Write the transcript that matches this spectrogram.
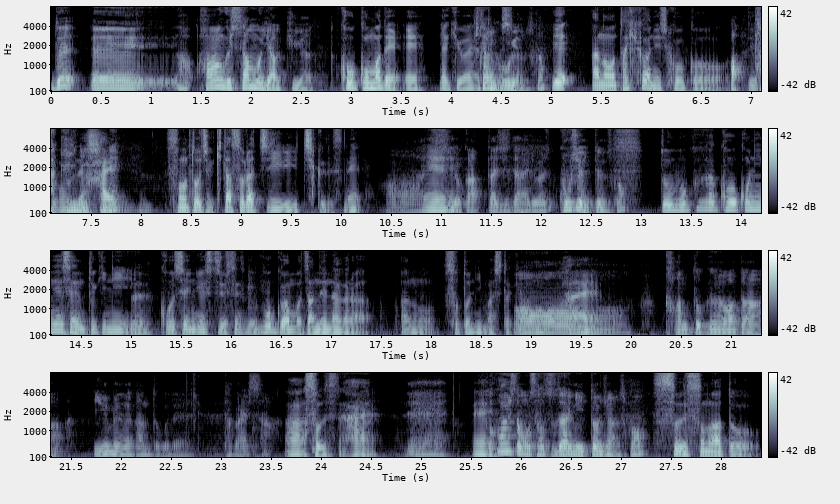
うで、えー、は浜口さんも野球やってえ高校まで、ええ野球はやってました。北見工業ですか？いえあの滝川西高校っていうところで、ね。はい、その当時は北空地地区ですね。ああええ。強かった時代ありました。甲子園行ってるんですか？と僕が高校2年生の時にええ。甲子園には出場してるんですけど僕はまあ残念ながらあの外にいましたけども。はい。監督がまた有名な監督で高橋さん。ああそうですね。はい。ねええ。え高橋さんも殺大に行ったんじゃないですか？そうです。その後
